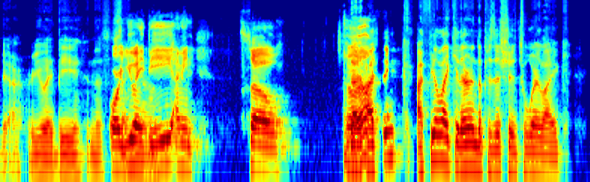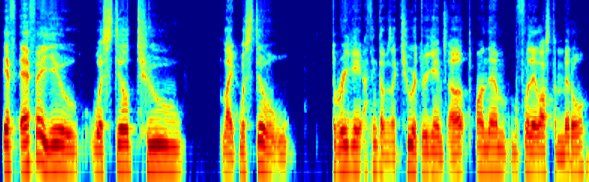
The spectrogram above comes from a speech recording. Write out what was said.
Yeah. Or UAB in this. Or UAB. Round. I mean, so. I, I think, I feel like they're in the position to where, like, if FAU was still two, like, was still three games, I think that was like two or three games up on them before they lost to Middle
